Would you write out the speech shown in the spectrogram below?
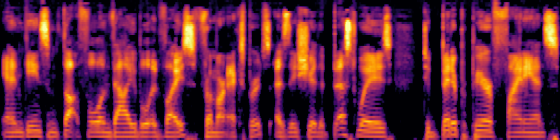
and gain some thoughtful and valuable advice from our experts as they share the best ways to better prepare finance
